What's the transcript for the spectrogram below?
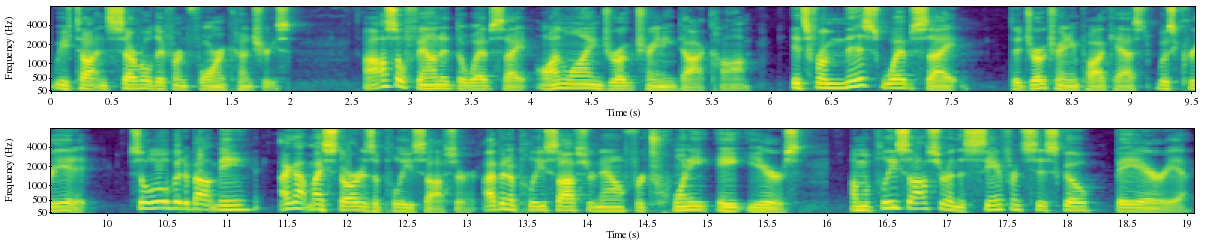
we've taught in several different foreign countries. I also founded the website onlinedrugtraining.com. It's from this website the Drug Training Podcast was created. So, a little bit about me I got my start as a police officer. I've been a police officer now for 28 years. I'm a police officer in the San Francisco Bay Area,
